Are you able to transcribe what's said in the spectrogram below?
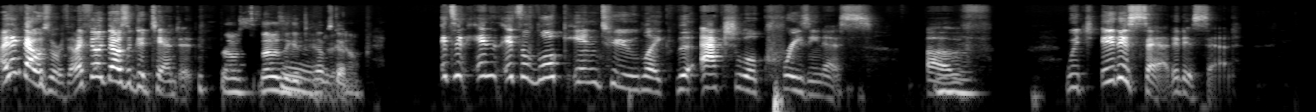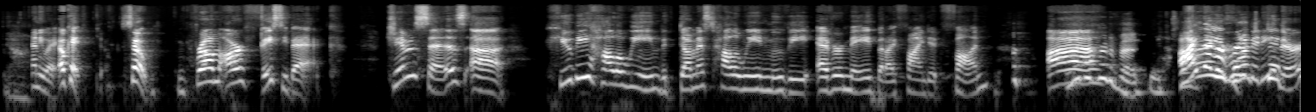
I think that was worth it. I feel like that was a good tangent. That was that was a good Mm, that was tangent, good. It's an in, it's a look into like the actual craziness of Mhm. which it is sad. It is sad. Yeah. yeah. Anyway, okay. So from our facey back, Jim says, uh, Hubie Halloween, the dumbest Halloween movie ever made, but I find it fun. Never Uh, heard of it. I I never heard of it watched it- either.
